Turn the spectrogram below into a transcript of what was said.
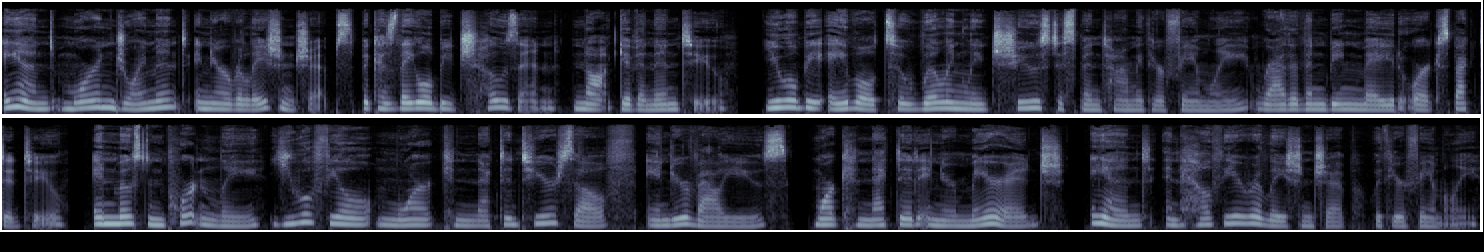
and more enjoyment in your relationships because they will be chosen, not given into. You will be able to willingly choose to spend time with your family rather than being made or expected to. And most importantly, you will feel more connected to yourself and your values, more connected in your marriage, and in healthier relationship with your family.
